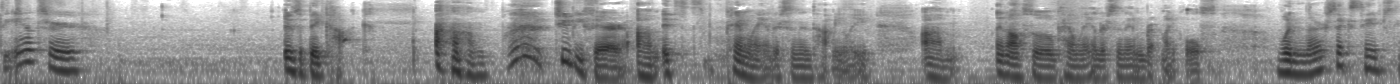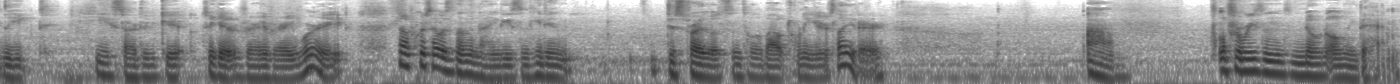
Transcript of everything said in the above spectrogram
The answer is a big cock. Um, to be fair, um, it's Pamela Anderson and Tommy Lee, um, and also Pamela Anderson and Bret Michaels. When their sex tapes leaked, he started to get to get very very worried. Now, of course, I was in the '90s, and he didn't destroy those until about 20 years later. Um, for reasons known only to him.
